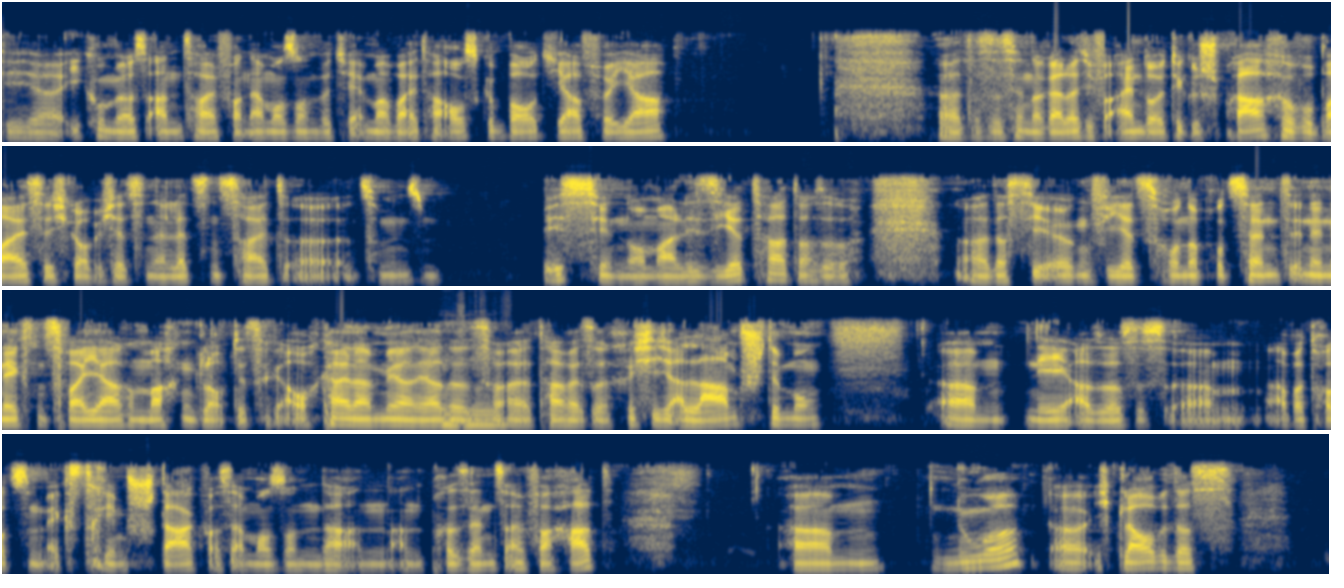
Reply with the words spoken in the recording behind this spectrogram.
der E-Commerce-Anteil von Amazon wird ja immer weiter ausgebaut, Jahr für Jahr. Äh, das ist ja eine relativ eindeutige Sprache, wobei es sich, glaube ich, jetzt in der letzten Zeit äh, zumindest ein bisschen normalisiert hat. Also, äh, dass die irgendwie jetzt 100 Prozent in den nächsten zwei Jahren machen, glaubt jetzt auch keiner mehr. Ja, das mhm. war teilweise richtig Alarmstimmung. Ähm, nee, also das ist ähm, aber trotzdem extrem stark, was Amazon da an, an Präsenz einfach hat. Ähm, nur, äh, ich glaube, dass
